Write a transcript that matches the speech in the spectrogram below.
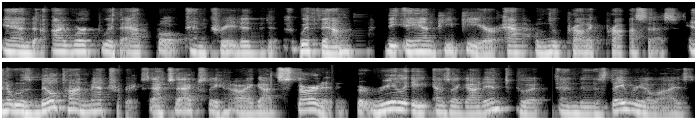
And I worked with Apple and created with them the ANPP or Apple New Product Process. And it was built on metrics. That's actually how I got started. But really, as I got into it and as they realized,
